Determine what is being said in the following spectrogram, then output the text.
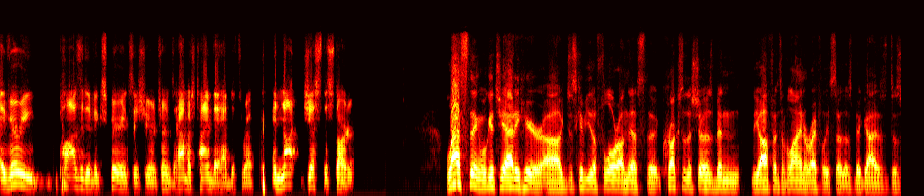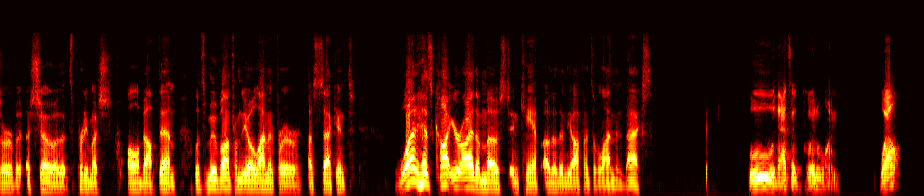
a very positive experience this year in terms of how much time they have to throw, and not just the starter. Last thing, we'll get you out of here. Uh, just give you the floor on this. The crux of the show has been the offensive line, and rightfully so. Those big guys deserve a, a show that's pretty much all about them. Let's move on from the O lineman for a second. What has caught your eye the most in camp other than the offensive lineman Bax? Ooh, that's a good one. Well,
